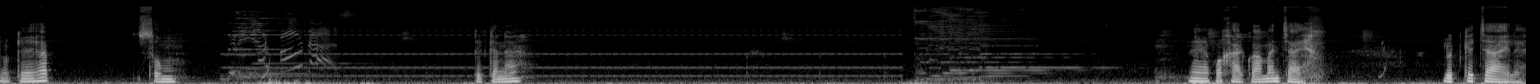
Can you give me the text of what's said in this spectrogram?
โอเคครับสมติดกันนะ เนี่ยพอขาดความมั่นใจ หลุดกระจายเลย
